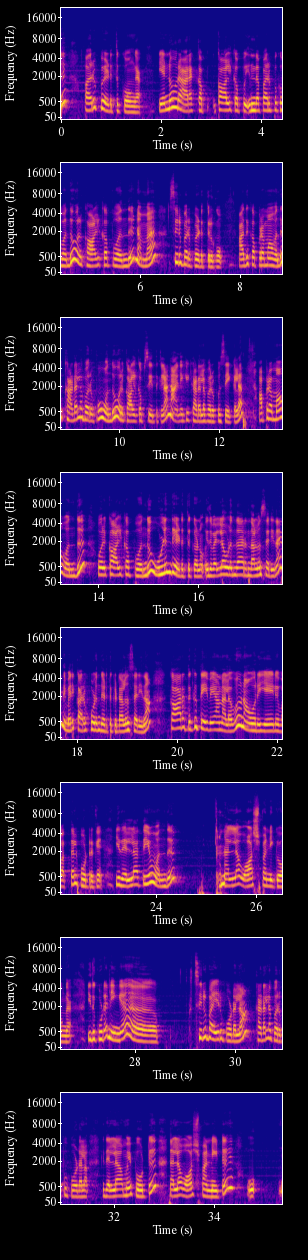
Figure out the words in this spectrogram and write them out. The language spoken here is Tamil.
பருப்பு எடுத்துக்கோங்க. என்ன ஒரு அரை கப் கால் கப்பு இந்த பருப்புக்கு வந்து ஒரு கால் கப் வந்து நம்ம சிறுபருப்பு எடுத்திருக்கோம். அதுக்கப்புறமா வந்து கடலை பருப்பும் வந்து ஒரு கால் கப் சேர்த்துக்கலாம். நான் இன்றைக்கி கடலை பருப்பு சேர்க்கல. அப்புறமா வந்து ஒரு கால் கப் வந்து உளுந்து எடுத்துக்கணும். இது வெள்ளை உளுந்தாக இருந்தாலும் சரி தான் இதேமாரி கருப்பு உளுந்து எடுத்துக்கிட்டாலும் சரி தான் காரத்துக்கு தேவையான அளவு நான் ஒரு ஏழு வத்தல் போட்டிருக்கேன். இது எல்லாத்தையும் வந்து நல்லா வாஷ் பண்ணிக்கோங்க. இது கூட நீங்கள் சிறுபயிறு போடலாம் கடலைப்பருப்பு போடலாம். இது எல்லாமே போட்டு நல்லா வாஷ் பண்ணிவிட்டு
